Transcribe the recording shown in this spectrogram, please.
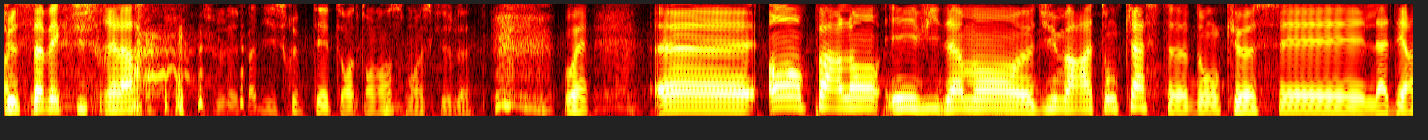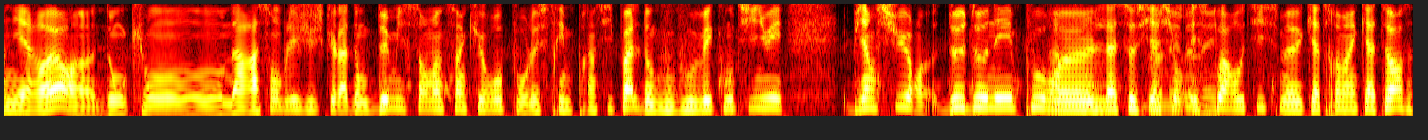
Je savais que tu serais là. je voulais pas disrupter ton, ton lancement, excuse-le. Euh, en parlant évidemment euh, du marathon cast, donc euh, c'est la dernière heure. Donc on, a rassemblé jusque-là donc 2125 euros pour le stream principal. Donc vous pouvez continuer bien sûr de donner pour euh, l'association. Espoir Autisme 94.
